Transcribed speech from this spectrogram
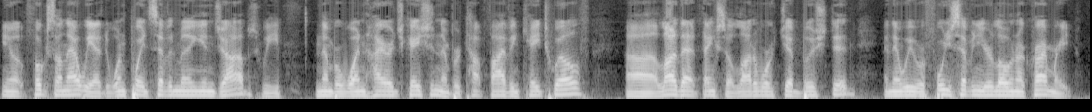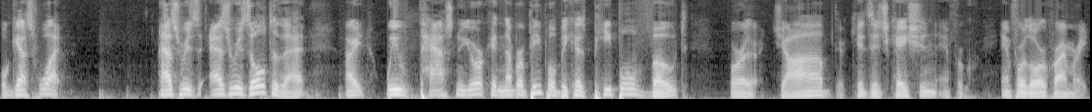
you know, focused on that. We had 1.7 million jobs. We number one higher education, number top five in K-12. Uh, a lot of that thanks to a lot of work Jeb Bush did. And then we were 47 year low in our crime rate. Well, guess what? As res- as a result of that, all right, we passed New York in number of people because people vote for a job, their kids' education, and for and for a lower crime rate.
